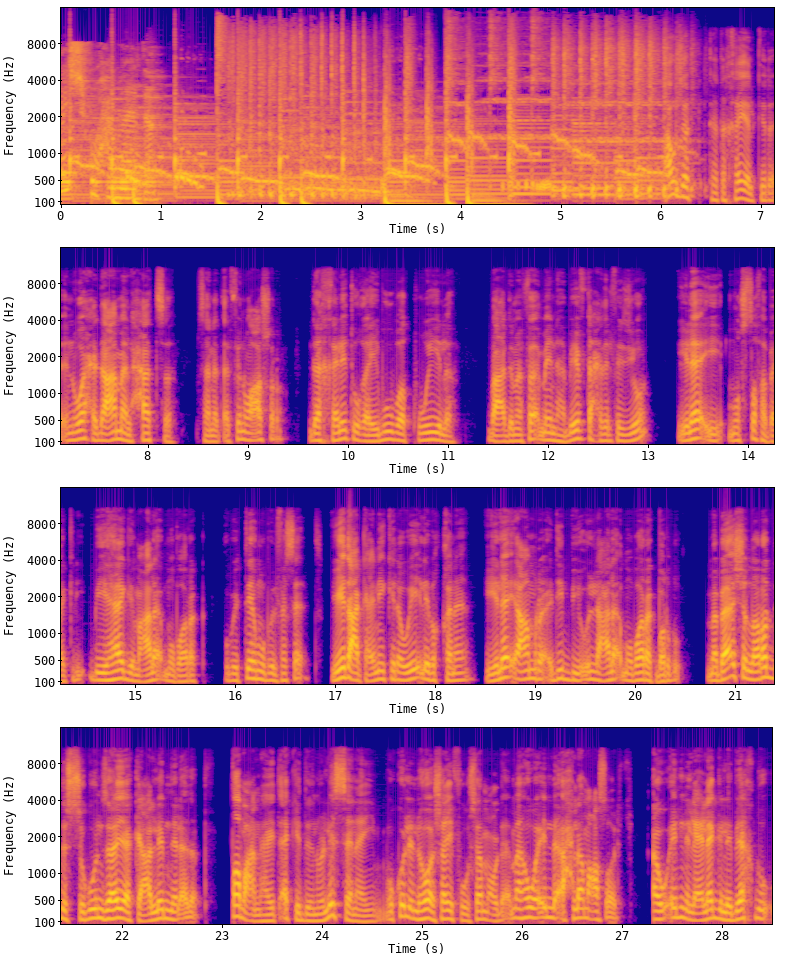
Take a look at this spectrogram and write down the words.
كشف حمادة. عاوزك تتخيل كده إن واحد عمل حادثة سنة 2010 دخلته غيبوبة طويلة بعد ما فاق منها بيفتح التلفزيون؟ يلاقي مصطفى بكري بيهاجم علاء مبارك وبيتهمه بالفساد يدعك عينيه كده ويقلب القناة يلاقي عمرو أديب بيقول لعلاء مبارك برضه ما بقاش إلا رد السجون زيك يعلمني الأدب. طبعا هيتأكد إنه لسه نايم وكل اللي هو شايفه وسامعه ده ما هو إلا أحلام عصاري أو إن العلاج اللي بياخده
